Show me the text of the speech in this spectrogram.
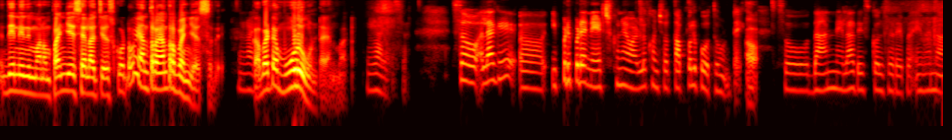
దీన్ని మనం పని చేసేలా చేసుకోవటం యంత్రం యంత్రం పని చేస్తుంది. Right. కాబట్టి మూడు ఉంటాయి అన్నమాట సో అలాగే ఇప్పుడిప్పుడే నేర్చుకునే వాళ్ళు కొంచెం తప్పులు పోతూ ఉంటాయి. సో దాన్ని ఎలా తీసుకోవాలి సార్ ఏమైనా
